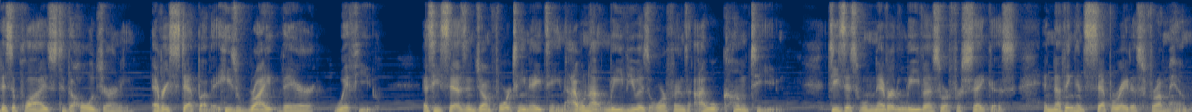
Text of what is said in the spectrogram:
This applies to the whole journey, every step of it. He's right there with you. As he says in John 14, 18, I will not leave you as orphans, I will come to you. Jesus will never leave us or forsake us, and nothing can separate us from him.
